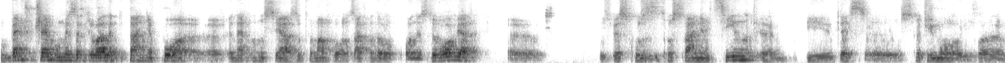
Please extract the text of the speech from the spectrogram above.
У першу чергу ми закривали питання по е, енергоносіях, зокрема по закладах охорони здоров'я у зв'язку з зростанням цін і десь, е, скажімо, в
